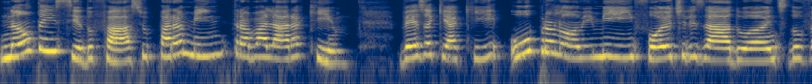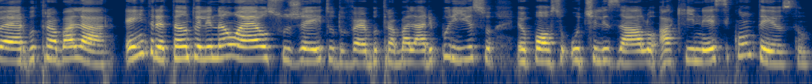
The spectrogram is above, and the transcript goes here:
Não tem sido fácil para mim trabalhar aqui. Veja que aqui o pronome mim foi utilizado antes do verbo trabalhar. Entretanto, ele não é o sujeito do verbo trabalhar e por isso eu posso utilizá-lo aqui nesse contexto.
